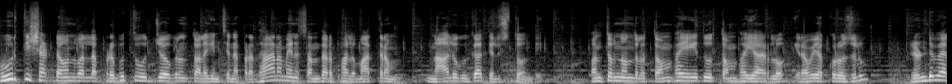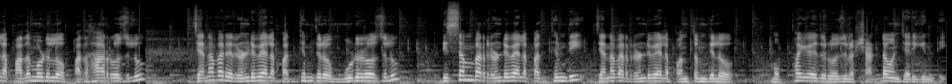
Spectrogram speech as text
పూర్తి షట్డౌన్ వల్ల ప్రభుత్వ ఉద్యోగులను తొలగించిన ప్రధానమైన సందర్భాలు మాత్రం నాలుగుగా తెలుస్తోంది. పంతొమ్మిది వందల తొంభై ఐదు తొంభై ఆరులో ఇరవై ఒక్క రోజులు రెండు వేల పదమూడులో పదహారు రోజులు జనవరి రెండు వేల పద్దెనిమిదిలో మూడు రోజులు డిసెంబర్ రెండు వేల పద్దెనిమిది జనవరి రెండు వేల పంతొమ్మిదిలో ముప్పై ఐదు రోజుల షట్డౌన్ జరిగింది.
